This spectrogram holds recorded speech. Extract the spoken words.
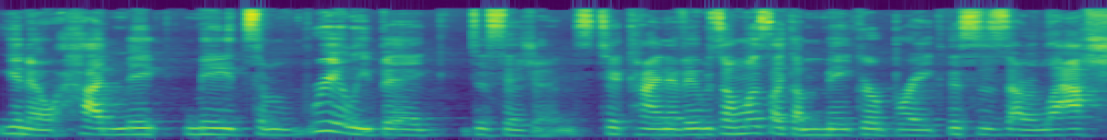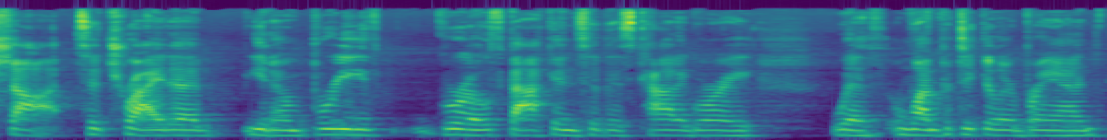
you know, had make made some really big decisions to kind of it was almost like a make or break. This is our last shot to try to, you know, breathe growth back into this category with one particular brand.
